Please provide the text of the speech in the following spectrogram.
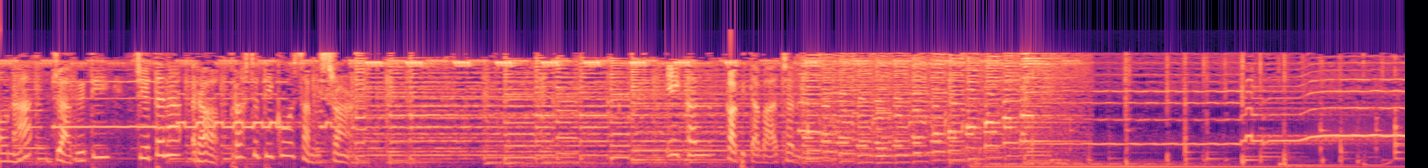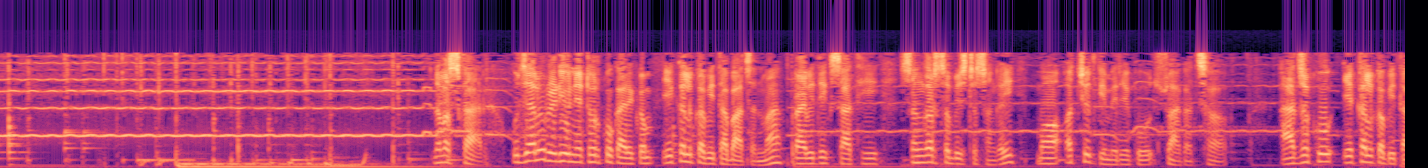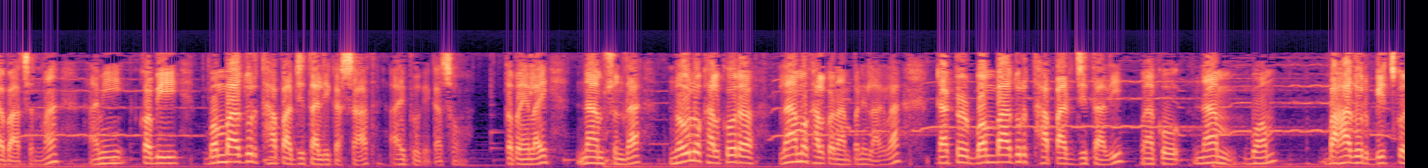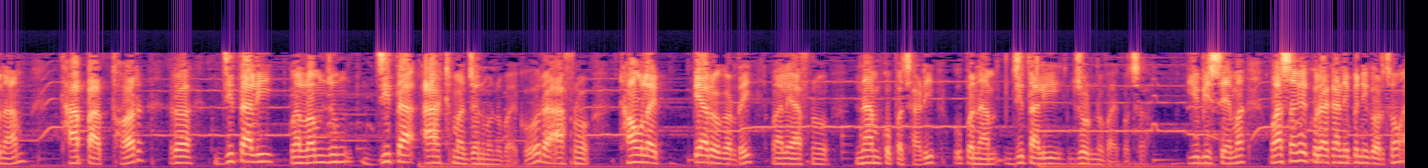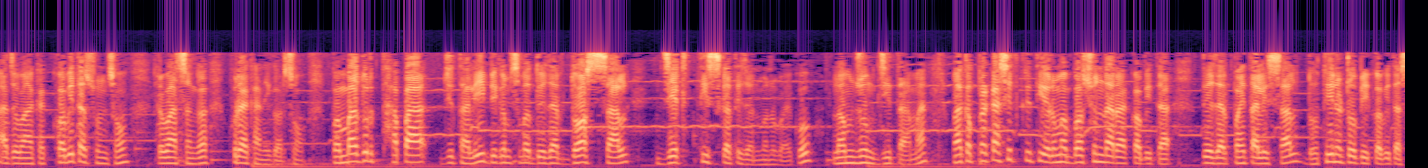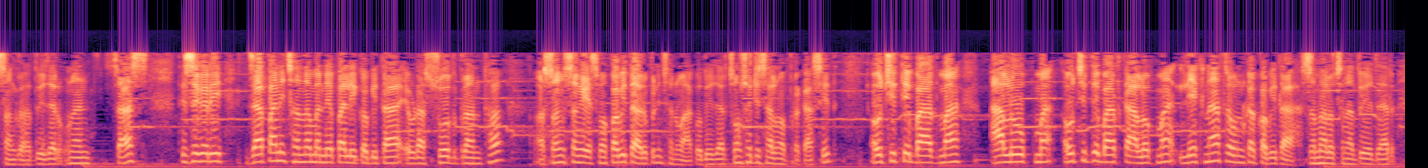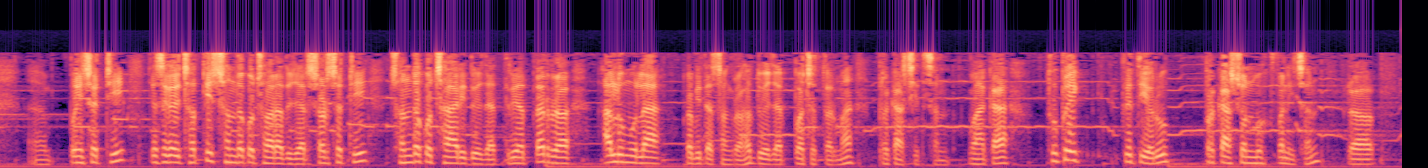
भावना जागृति चेतना र प्रस्तुतिको सम्मिश्रण एकल कविता वाचन। नमस्कार। उज्यालो रेडियो नेटवर्कको कार्यक्रम एकल कविता वाचनमा प्राविधिक साथी संघर्ष विष्टसँगै म अच्युत घिमिरेको स्वागत छ। आजको एकल कविता वाचनमा हामी कवि बमबहादुर थापा जितालीका साथ आइपुगेका छौं। तपाईँलाई नाम सुन्दा नौलो खालको र लामो खालको नाम पनि लाग्ला। डाक्टर बमबहादुर थापा जिताली उहाँको नाम बम बहादुर बीचको नाम थापा थर र जिताली उहाँ लमजुङ जिता आठमा जन्मनु भएको हो र आफ्नो ठाउँलाई प्यारो गर्दै उहाँले आफ्नो नामको पछाडि उपनाम जिताली जोड्नु भएको छ। यो विषयमा उहाँसँगै कुराकानी पनि गर्छौं। आज उहाँका कविता सुन्छौं र उहाँसँग कुराकानी गर्छौं। बमबहादुर थापा जिताली विक्रमसम्म दुई हजार दस साल जेठ तीस गते जन्मनु भएको लमजुङ जितामा उहाँका प्रकाशित कृतिहरूमा वसुन्धरा कविता दुई हजार पैंतालिस साल धोतिन टोपी कविता संग्रह दुई हजार त्यसै गरी जापानी छन्दमा नेपाली कविता एउटा शोध ग्रन्थ सँगसँगै यसमा कविताहरू पनि छन् उहाँको दुई हजार चौसठी सालमा प्रकाशित। औचित्यवादमा आलोकमा औचित्यवादका आलोकमा लेखनाथ र उनका कविता समालोचना दुई हजार पैंसठी त्यसै गरी छत्तीस छन्दको छहरा दुई हजार सडसठी छन्दको छहारी दुई हजार त्रिहत्तर र आलुमुला कविता संग्रह दुई हजार पचहत्तरमा प्रकाशित छन्। उहाँका थुप्रै कृतिहरू प्रकाशोन्मुख पनि छन् र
